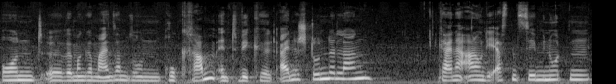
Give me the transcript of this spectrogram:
Und äh, wenn man gemeinsam so ein Programm entwickelt, eine Stunde lang, keine Ahnung, die ersten zehn Minuten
